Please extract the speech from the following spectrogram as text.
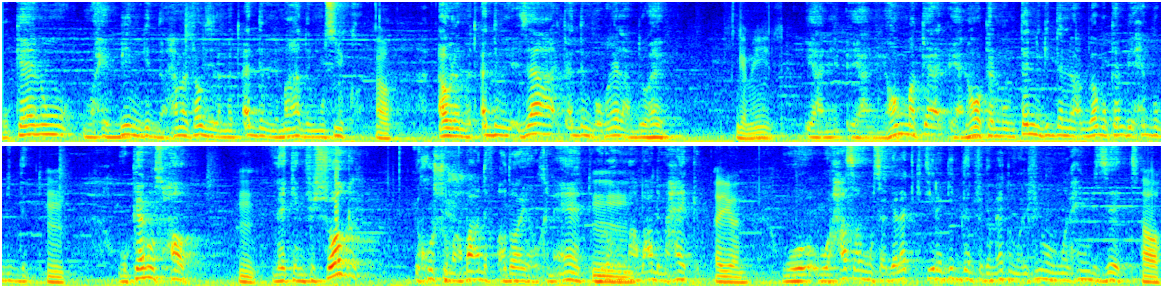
وكانوا محبين جدا. محمد فوزي لما تقدم لمعهد الموسيقى آه. أو لما تقدم الاذاعه تقدم بأغنية لعبد الوهاب. جميل. يعني يعني هم كان يعني هو كان ممتن جدا لعبد الوهاب وكان بيحبه جدا. امم وكانوا اصحاب لكن في الشغل يخشوا مع بعض في قضايا وخناقات ويروحوا. مع بعض محاكم. أيوه. وحصل مسجلات كتيرة جدا في جمعيات المؤلفين والملحنين بالذات. آه.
